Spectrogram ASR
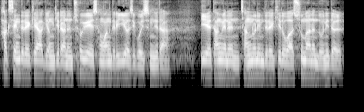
학생들의 개학 연기라는 초유의 상황들이 이어지고 있습니다. 이에 당회는 장로님들의 기도와 수많은 논의들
